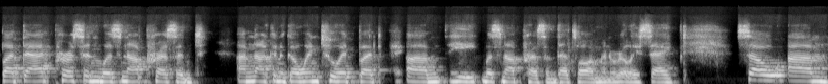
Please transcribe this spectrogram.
but that person was not present. I'm not going to go into it, but um, he was not present. That's all I'm going to really say. So, um,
